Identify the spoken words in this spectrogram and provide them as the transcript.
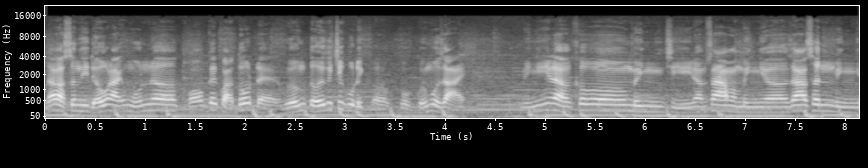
đã vào sân thi đấu này cũng muốn ờ, có kết quả tốt để hướng tới cái chức vô địch ở của cuối mùa giải. Mình nghĩ là không ờ, mình chỉ làm sao mà mình ờ, ra sân mình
